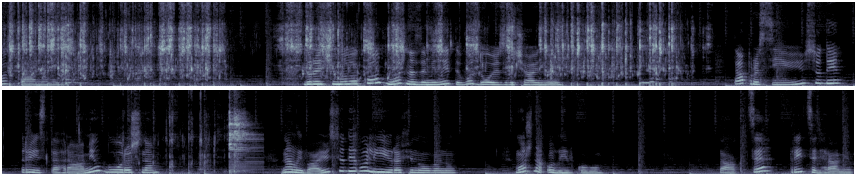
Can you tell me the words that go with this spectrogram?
розтанули. До речі, молоко можна замінити водою звичайною. Та просіюю сюди 300 грамів борошна. Наливаю сюди олію рафіновану. Можна оливкову. Так, це 30 грамів.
